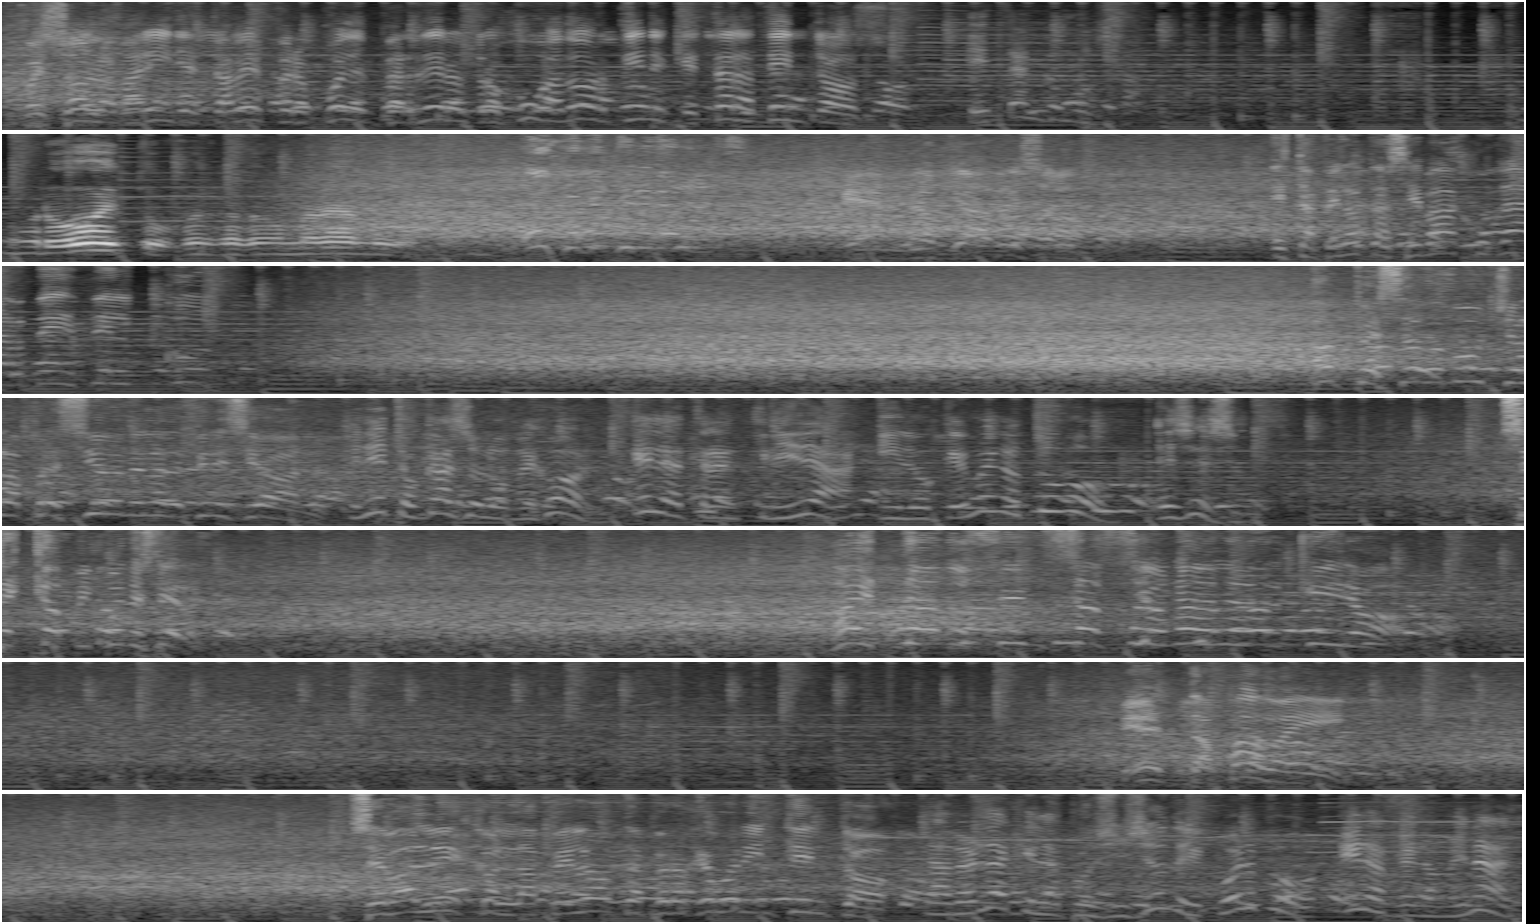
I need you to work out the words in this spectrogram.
Fue solo amarilla esta vez, pero pueden perder otro jugador. Tienen que estar atentos. Están como... Número 8 foi cartão amarelo. Ojo que tiene ganas. Bien bloqueado eso. Esta pelota se va a jugar desde el pesado mucho la presión en la definición. En estos casos lo mejor es la tranquilidad y lo que menos tuvo es eso. Se escapa y puede ser. Ha estado sensacional el arquero. Se va lejos la pelota, pero qué buen instinto. La verdad que la posición del cuerpo era fenomenal,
